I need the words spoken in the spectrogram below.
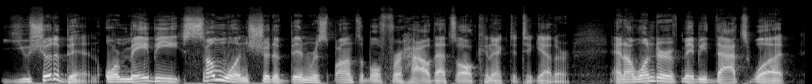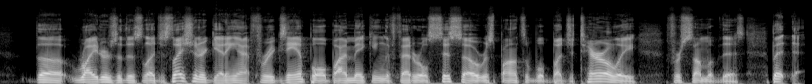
you should have been, or maybe someone should have been responsible for how that's all connected together. And I wonder if maybe that's what the writers of this legislation are getting at, for example, by making the federal CISO responsible budgetarily for some of this. But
